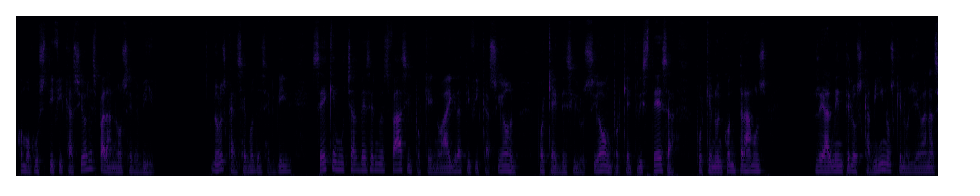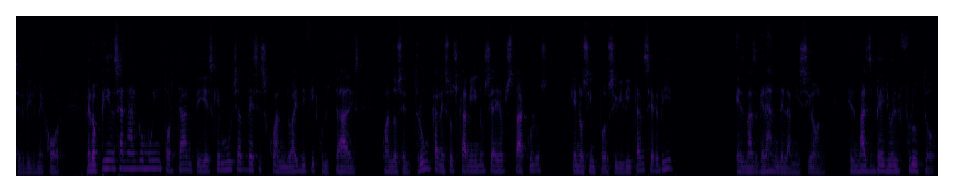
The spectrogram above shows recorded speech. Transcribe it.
como justificaciones para no servir. No nos cansemos de servir. Sé que muchas veces no es fácil porque no hay gratificación, porque hay desilusión, porque hay tristeza, porque no encontramos realmente los caminos que nos llevan a servir mejor. Pero piensa en algo muy importante y es que muchas veces cuando hay dificultades, cuando se truncan esos caminos y hay obstáculos que nos imposibilitan servir, es más grande la misión, es más bello el fruto,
